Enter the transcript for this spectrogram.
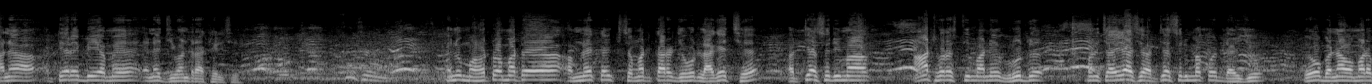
અને અત્યારે બી અમે એને જીવંત રાખેલ છે. એનું મહત્વ માટે અમને કંઈક ચમત્કાર જેવો લાગે જ છે. અત્યાર સુધીમાં આઠ વર્ષથી માને વૃદ્ધ પણ ચાલ્યા છે. અત્યાર સુધીમાં કોઈ ડાયજો એવો બનાવ અમારે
